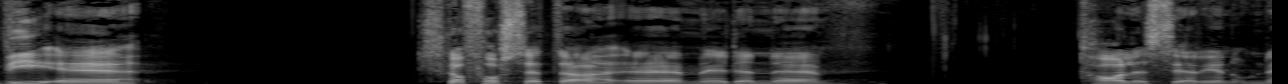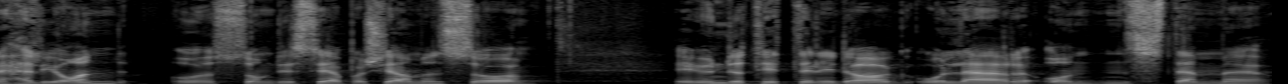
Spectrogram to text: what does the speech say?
Vi eh, skal fortsette eh, med denne taleserien om Den hellige ånd. Og som de ser på skjermen, så er undertittelen i dag 'Å lære Åndens stemme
